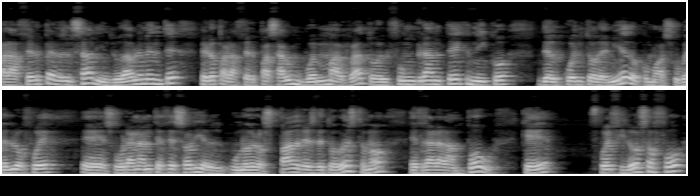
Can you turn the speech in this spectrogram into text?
para hacer pensar, indudablemente, pero para hacer pasar un buen mal rato. Él fue un gran técnico del cuento de miedo, como a su vez lo fue eh, su gran antecesor y el, uno de los padres de todo esto, ¿no? Edgar Allan Poe, que fue filósofo,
